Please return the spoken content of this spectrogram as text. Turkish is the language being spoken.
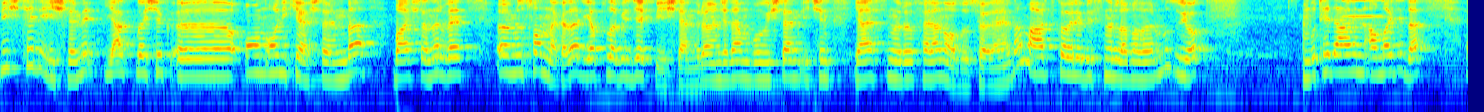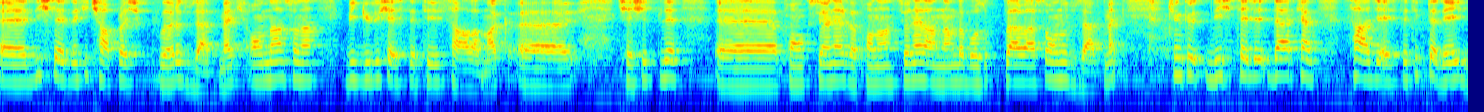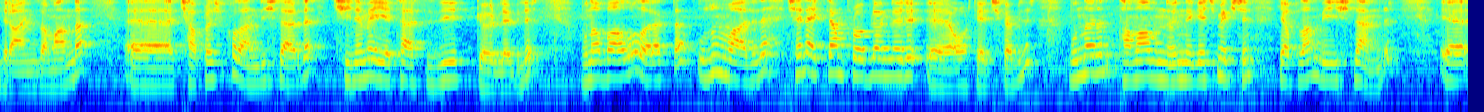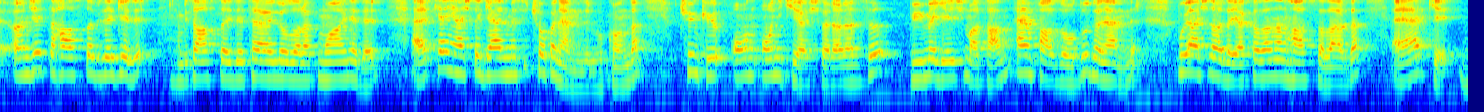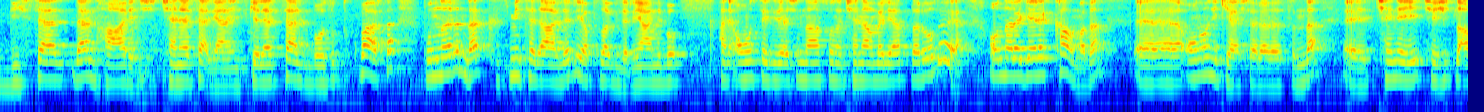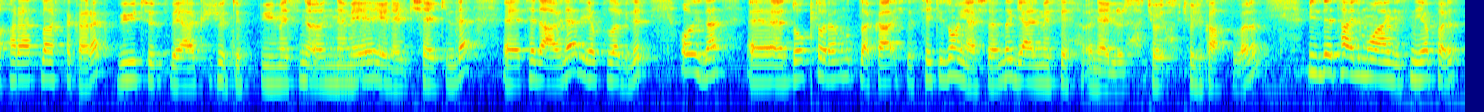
Diş teli işlemi yaklaşık e, 10-12 yaşlarında başlanır ve ömrün sonuna kadar yapılabilecek bir işlemdir. Önceden bu işlem için yaş sınırı falan olduğu söylenirdi ama artık öyle bir sınırlamalarımız yok. Bu tedavinin amacı da e, dişlerdeki çapraşıklıkları düzeltmek, ondan sonra bir gülüş estetiği sağlamak, e, çeşitli e, fonksiyonel ve fonansiyonel anlamda bozukluklar varsa onu düzeltmek. Çünkü diş teli derken sadece estetik de değildir aynı zamanda. E, çapraşık olan dişlerde çiğneme yetersizliği görülebilir. Buna bağlı olarak da uzun vadede çene eklem problemleri e, ortaya çıkabilir. Bunların tamamının önüne geçmek için yapılan bir işlemdir. E, öncelikle hasta bize gelir. Biz hastayı detaylı olarak muayene ederiz. Erken yaşta gelmesi çok önemlidir bu konuda. Çünkü 10-12 yaşlar arası büyüme gelişim hatağının en fazla olduğu dönemdir. Bu yaşlarda yakalanan hastalarda eğer ki dişselden hariç çenesel yani iskeletsel bir bozukluk varsa bunların da kısmi tedavileri yapılabilir. Yani bu hani 18 yaşından sonra çene ameliyatları oluyor ya onlara gerek kalmadan e, 10-12 yaşlar arasında çeneyi çeşitli aparatlar takarak büyütüp veya küçültüp büyümesini önlemeye yönelik şekilde e, tedaviler yapılabilir. O yüzden e, doktora mutlaka işte 8-10 yaşlarında gelmesi önerilir ço- çocuk hastaların. Biz detaylı muayenesini yaparız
